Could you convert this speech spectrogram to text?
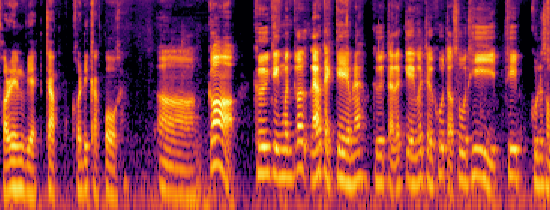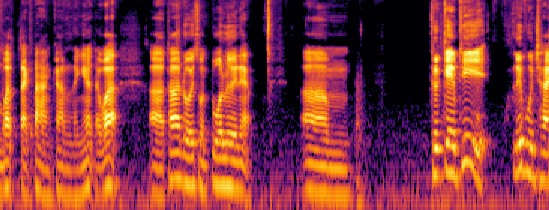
ฟอร์เรนเวียกับโคดี้กักโปครับเอ่อก็คือจริงๆมันก็แล้วแต่เกมนะคือแต่ละเกมก็เจอคู่ต่อสู้ที่ที่คุณสมบัติแตกต่างกันอะไรเงี้ยแต่ว่าอ่าถ้าโดยส่วนตัวเลยเนี่ยอืมคือเกมที่ ลิเวอร์พูลใช้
